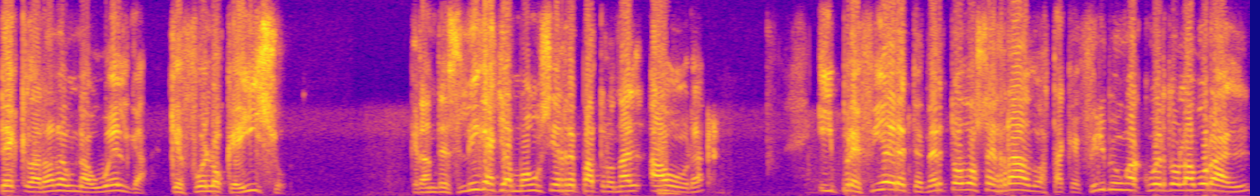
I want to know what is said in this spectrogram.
declararan una huelga, que fue lo que hizo. Grandes Ligas llamó a un cierre patronal ahora y prefiere tener todo cerrado hasta que firme un acuerdo laboral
